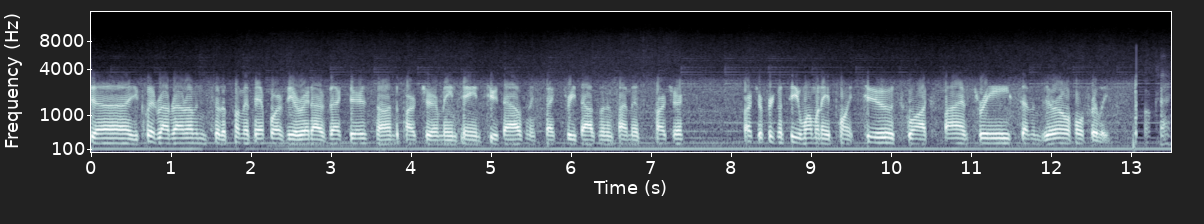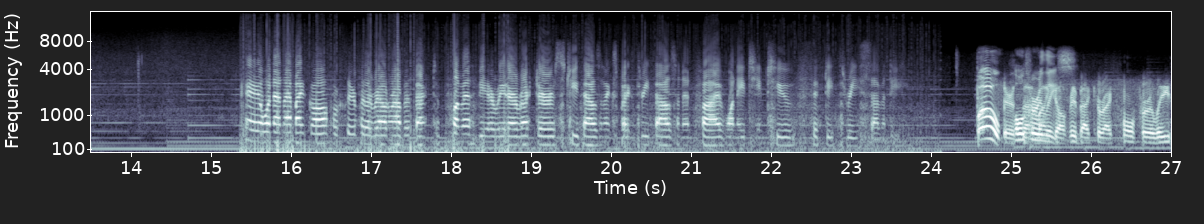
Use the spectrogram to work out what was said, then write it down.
Uh, you cleared round round robin to the Plymouth Airport via radar vectors. On departure, maintain 2000, expect 3000 within 5 minutes departure. Departure frequency 118.2, squawk 5370, hold for release. Okay. Okay, 199 Mike Golf, we're clear for the round robin back to Plymouth via radar vectors. 2000, expect 3005, 118.2, 5370. Boom. Cirrus Hold for 9 Mike release. Golf, readback correct, hold for release.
